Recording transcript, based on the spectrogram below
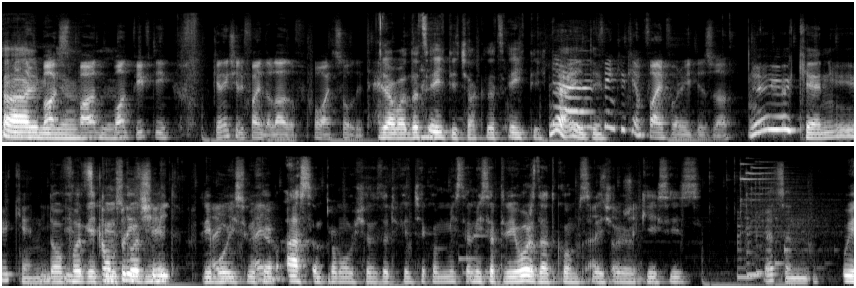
Ah, 200 I mean, bucks, yeah, pound, yeah. 150. You can actually find a lot of. Oh, I sold it. Yeah, but that's 80, Chuck. That's 80. Yeah, I 80. think you can find for 80 as well. Yeah, you can. You, you can. Don't It's forget to use complete code shit. Three I- boys. We I- have awesome promotions that you can check on Mr. MrTreeRewards.com slash so royal shit. cases. That's an. We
